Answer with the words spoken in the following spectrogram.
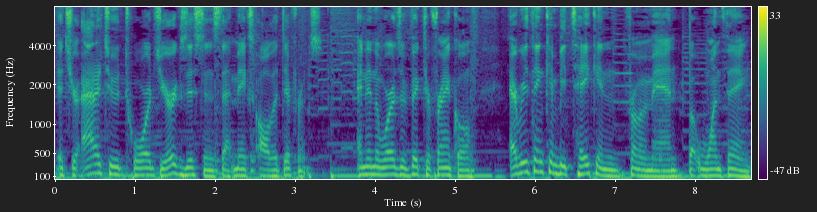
It's your attitude towards your existence that makes all the difference. And in the words of Viktor Frankl, everything can be taken from a man but one thing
